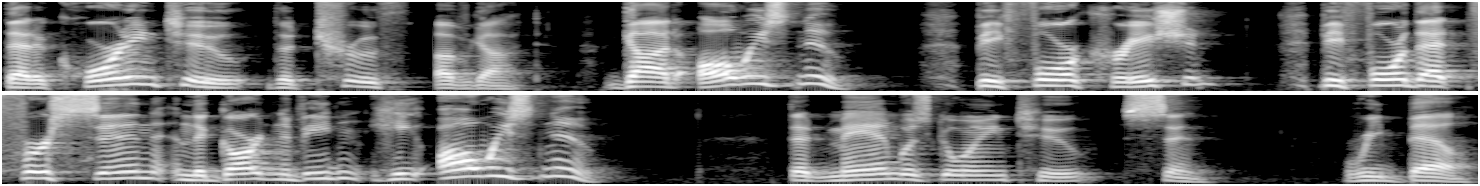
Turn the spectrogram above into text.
that according to the truth of God, God always knew before creation, before that first sin in the Garden of Eden, He always knew that man was going to sin, rebel,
